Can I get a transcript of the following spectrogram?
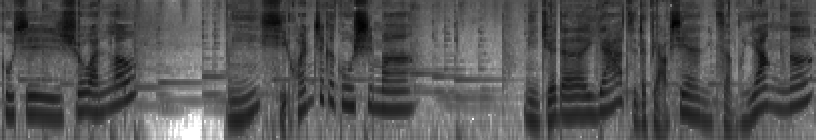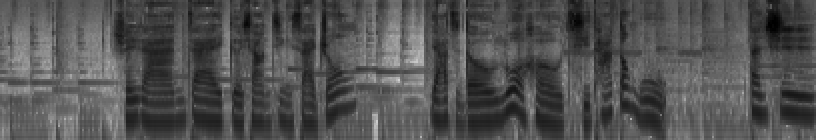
故事说完喽，你喜欢这个故事吗？你觉得鸭子的表现怎么样呢？虽然在各项竞赛中，鸭子都落后其他动物，但是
